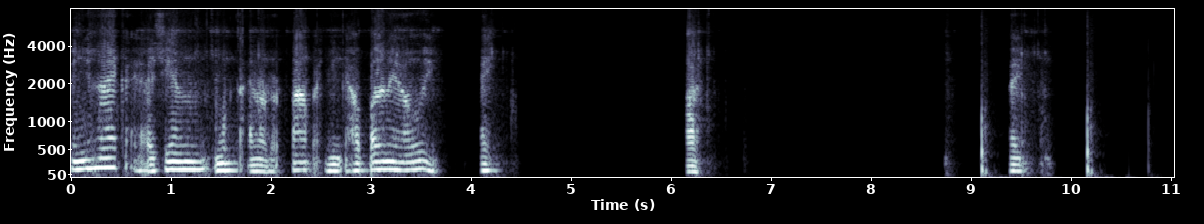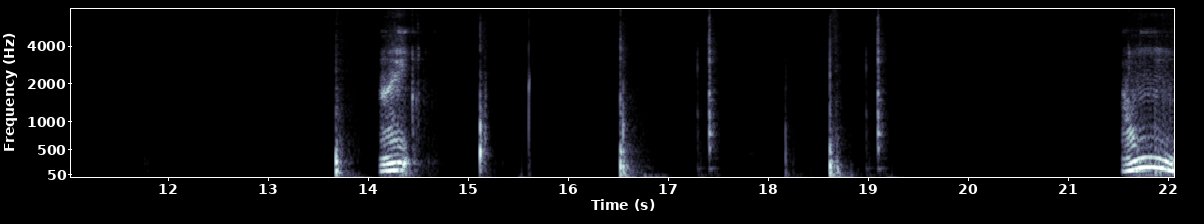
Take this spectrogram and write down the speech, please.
Hình như hai cái ở trên, một cái nó rất ba vậy những cái hopper này thôi. Đây. Rồi. Đây. Đấy. Không.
